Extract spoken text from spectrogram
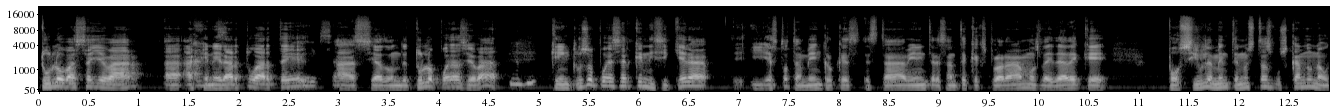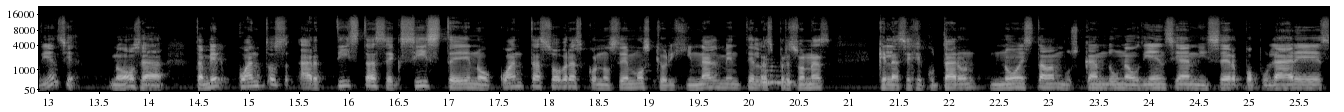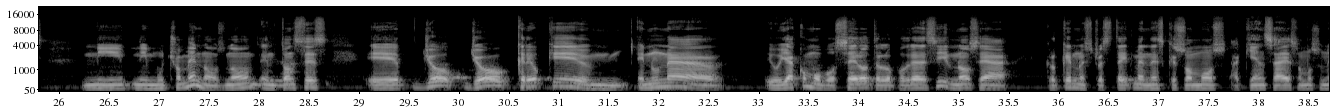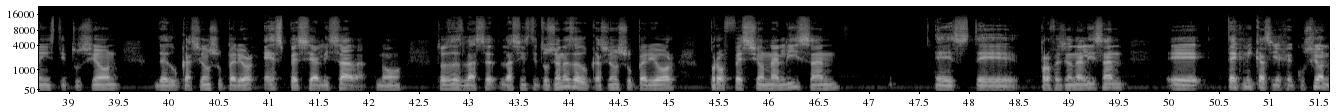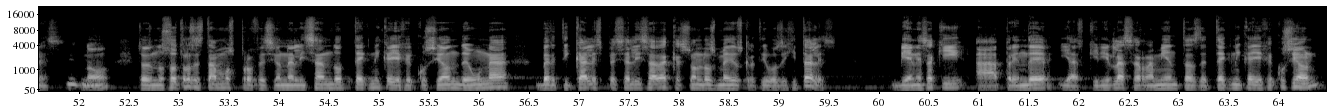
tú lo vas a llevar a, a generar tu arte exacto. hacia donde tú lo puedas llevar que incluso puede ser que ni siquiera, y y esto también creo que es- está bien interesante que exploráramos la idea de que posiblemente no estás buscando una audiencia, ¿no? O sea, también cuántos artistas existen o cuántas obras conocemos que originalmente las personas que las ejecutaron no estaban buscando una audiencia, ni ser populares, ni, ni mucho menos, ¿no? Entonces, eh, yo, yo creo que mm, en una, digo, ya como vocero te lo podría decir, ¿no? O sea, creo que nuestro statement es que somos, aquí en SAE, somos una institución de educación superior especializada, ¿no? Entonces, las, eh, las instituciones de educación superior profesionalizan, este, profesionalizan eh, técnicas y ejecuciones, ¿no? Entonces, nosotros estamos profesionalizando técnica y ejecución de una vertical especializada que son los medios creativos digitales. Vienes aquí a aprender y a adquirir las herramientas de técnica y ejecución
